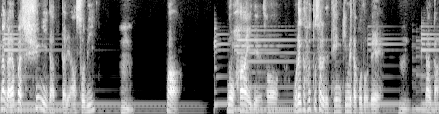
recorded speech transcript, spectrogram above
なんかやっぱり趣味だったり遊び、うん。まあ、の範囲で、その、俺がフットサルで点決めたことで、うん。なんか、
